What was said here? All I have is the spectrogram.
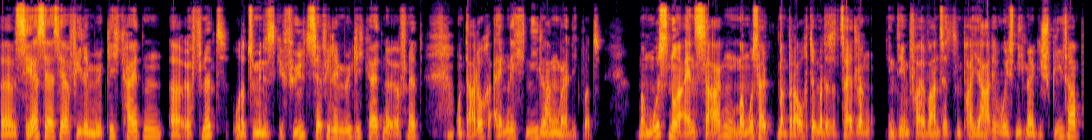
äh, sehr, sehr, sehr viele Möglichkeiten eröffnet oder zumindest gefühlt sehr viele Möglichkeiten eröffnet und dadurch eigentlich nie langweilig wird. Man muss nur eins sagen, man muss halt, man braucht immer das eine Zeit lang, in dem Fall waren es jetzt ein paar Jahre, wo ich es nicht mehr gespielt habe.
